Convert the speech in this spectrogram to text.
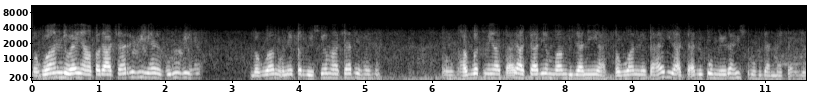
भगवान जो है, यहाँ पर आचार्य भी है, गुरु भी है। भगवान होने पर भी स्वयं आचार्य है। तो भागवत में आता है आचार्य माम बिजानिया भगवान ने कहा है कि आचार्य को मेरा ही स्वरूप जानना चाहिए।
